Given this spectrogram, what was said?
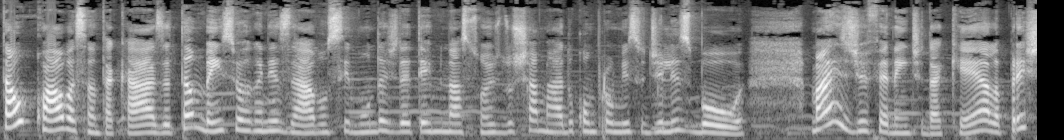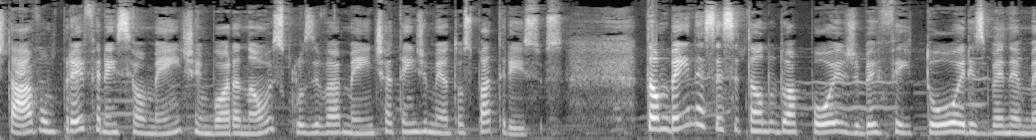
tal qual a Santa Casa, também se organizavam segundo as determinações do chamado Compromisso de Lisboa, mas, diferente daquela, prestavam preferencialmente, embora não exclusivamente, atendimento aos patrícios. Também necessitando do apoio de benfeitores, beneméritos,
